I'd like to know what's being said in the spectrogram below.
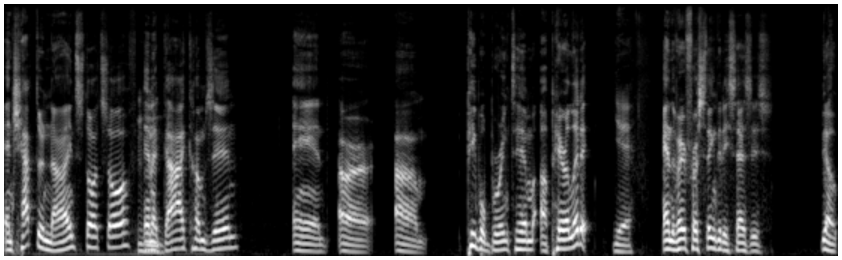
And chapter 9 starts off, and a guy comes in, and uh, um, people bring to him a paralytic. Yeah. And the very first thing that he says is, Yo,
